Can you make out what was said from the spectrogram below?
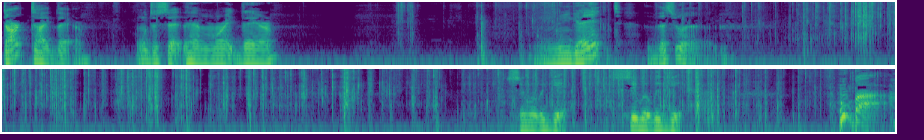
dark type there. We'll just set him right there. We get this one. See what we get. See what we get. Hoompa!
